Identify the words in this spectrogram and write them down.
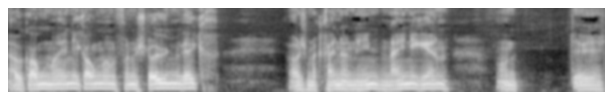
auch Gang reingegangen von Stollen weg. Hast wir können hinten reingehen. Und die,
